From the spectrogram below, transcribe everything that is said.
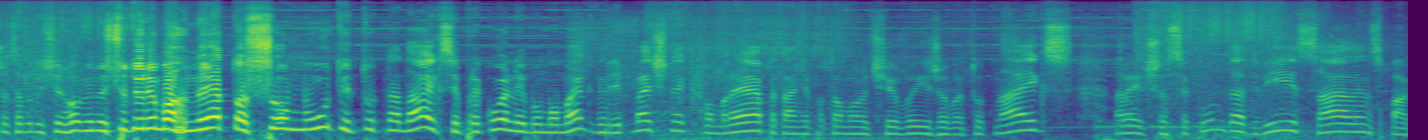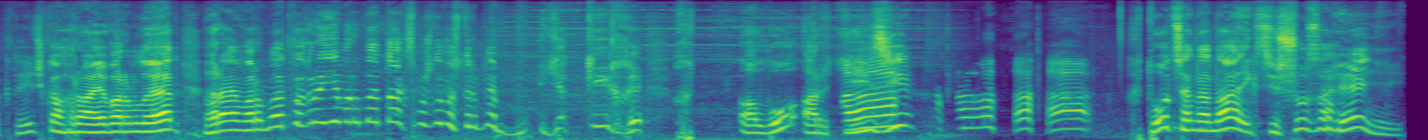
Що це буде черговий мінус 4 магнет, то що мутить тут на Найксі? Прикольний був момент. Він ріпмечник помре. Питання по тому, чи виживе тут Найкс. Рейд ще секунда, дві, сайленс, пак. Тичка, грає Вармлет. Грає Вармлет, виграє Вармлет. Акс, можливо, стрибне. Який ге... Алло, Артізі? Хто це на Найксі? Що за геній?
